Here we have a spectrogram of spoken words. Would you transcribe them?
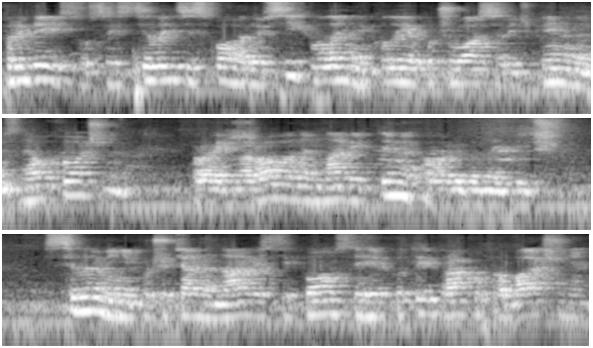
Прийди, Ісусе, і зціли ці спогади всі хвилини, коли я почувався відкиненим, знеохоченим, проігнорованим навіть тими, кого любив найбільше. Зціли мені почуття ненависті, помсти, гіркоти браку пробачення,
